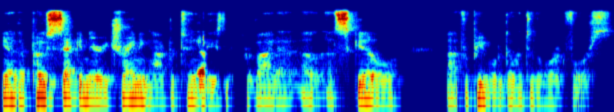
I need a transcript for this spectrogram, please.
you know, they're post secondary training opportunities that provide a, a, a skill uh, for people to go into the workforce.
